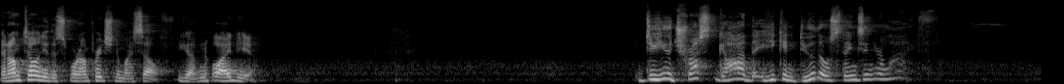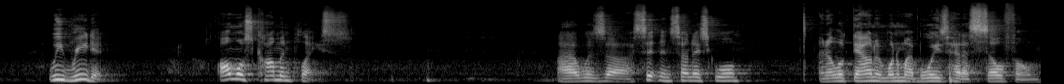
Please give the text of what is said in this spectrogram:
And I'm telling you this morning, I'm preaching to myself. You have no idea. Do you trust God that He can do those things in your life? We read it, almost commonplace. I was uh, sitting in Sunday school and I looked down, and one of my boys had a cell phone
